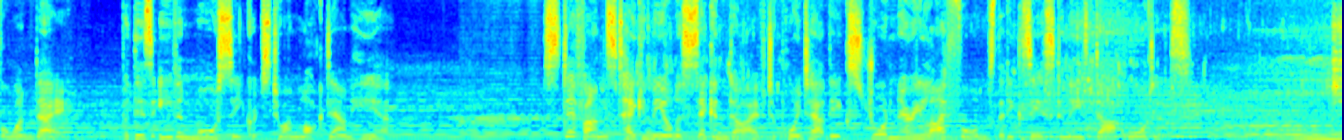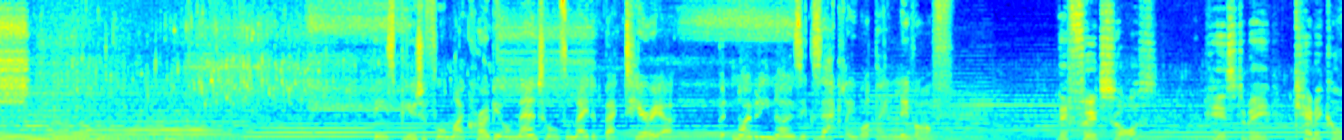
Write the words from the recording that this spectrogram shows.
for one day, but there's even more secrets to unlock down here. Stefan's taken me on a second dive to point out the extraordinary life forms that exist in these dark waters. These beautiful microbial mantles are made of bacteria, but nobody knows exactly what they live off. Their food source appears to be chemical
